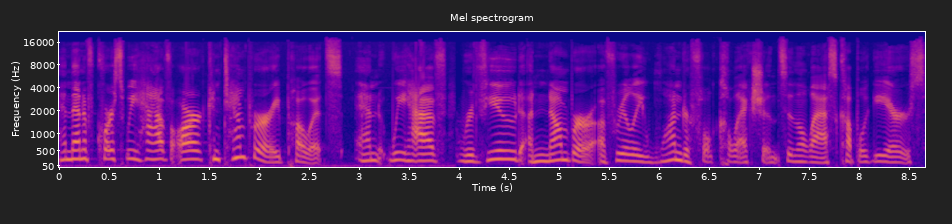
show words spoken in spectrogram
and then, of course, we have our contemporary poets, and we have reviewed a number of really wonderful collections in the last couple of years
